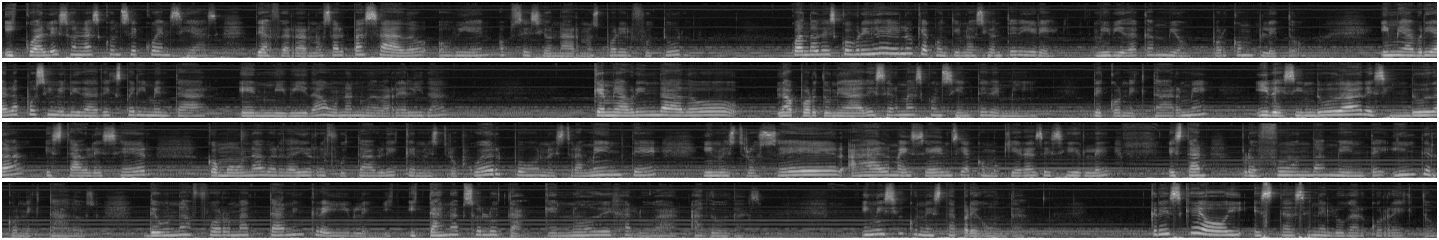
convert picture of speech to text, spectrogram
y cuáles son las consecuencias de aferrarnos al pasado o bien obsesionarnos por el futuro. Cuando descubrí de él lo que a continuación te diré, mi vida cambió por completo y me abría la posibilidad de experimentar en mi vida una nueva realidad que me ha brindado la oportunidad de ser más consciente de mí, de conectarme y de sin duda, de sin duda establecer como una verdad irrefutable que nuestro cuerpo, nuestra mente y nuestro ser, alma, esencia, como quieras decirle, están profundamente interconectados de una forma tan increíble y, tan absoluta que no deja lugar a dudas. Inicio con esta pregunta. ¿Crees que hoy estás en el lugar correcto?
